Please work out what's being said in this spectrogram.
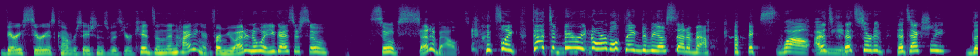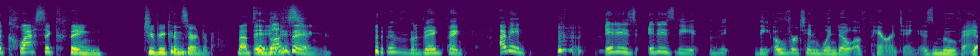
very serious conversations with your kids and then hiding it from you. I don't know what you guys are so so upset about. It's like that's a very normal thing to be upset about, guys. well i That's mean that's sort of that's actually the classic thing to be concerned about. That's It- the it is- thing. this is the big thing. I mean, it is it is the the the Overton window of parenting is moving. Yeah.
